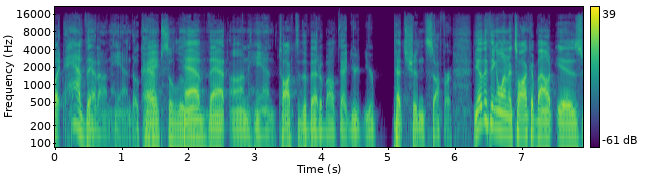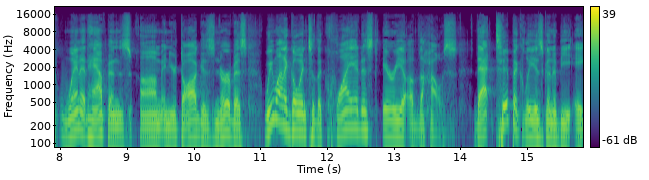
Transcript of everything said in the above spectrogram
but have that on hand. Okay, Absolutely. have that on hand. Talk to the vet about that. Your your pets shouldn't suffer. The other thing I want to talk about is when it happens um, and your dog is nervous. We want to go into the quietest area of the house. That typically is going to be a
